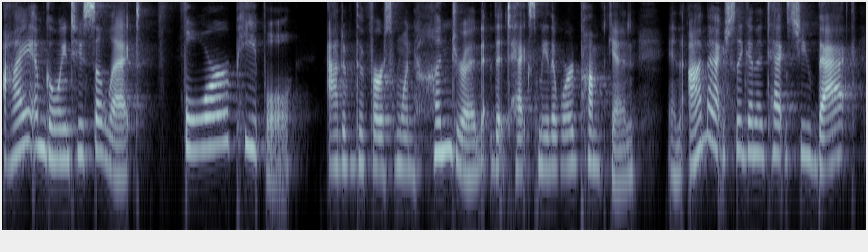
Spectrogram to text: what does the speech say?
I am going to select four people out of the first 100 that text me the word pumpkin, and I'm actually going to text you back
